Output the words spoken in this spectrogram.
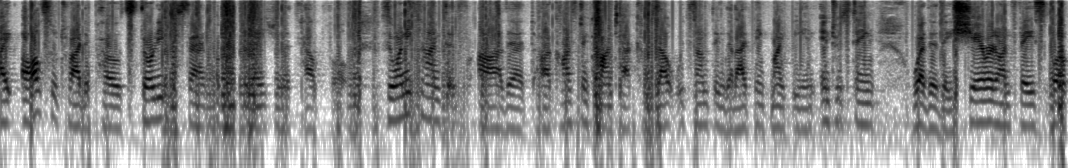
I also try to post 30% of information that's helpful. So anytime that, uh, that uh, Constant Contact comes out with something that I think might be interesting, whether they share it on Facebook,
